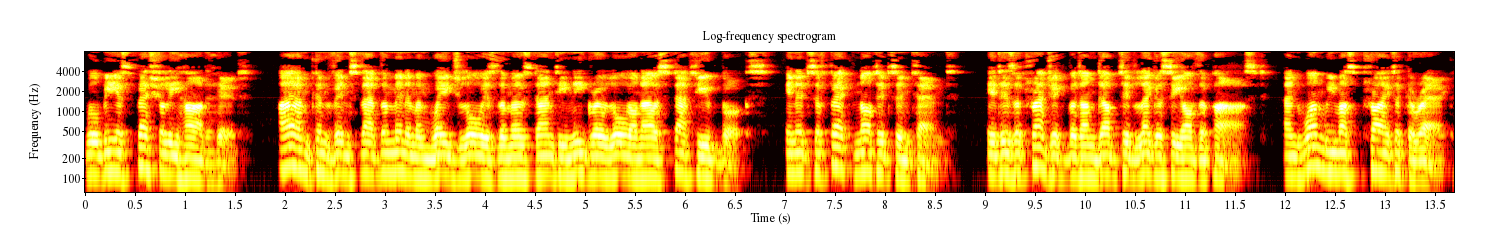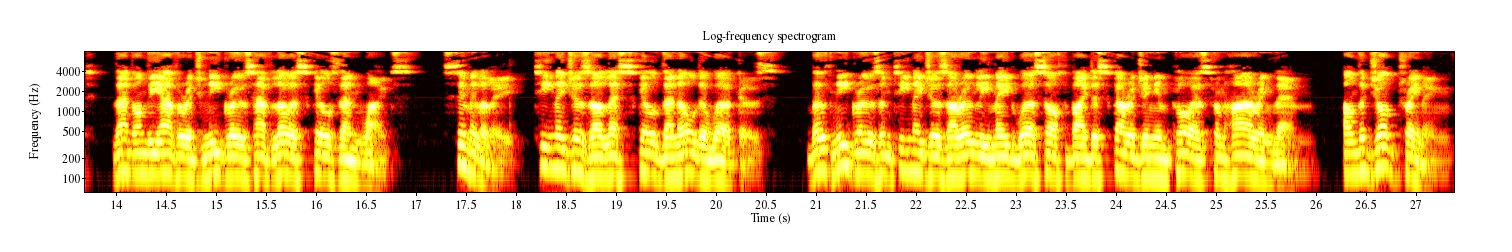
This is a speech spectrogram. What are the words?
will be especially hard hit. I am convinced that the minimum wage law is the most anti-Negro law on our statute books, in its effect not its intent. It is a tragic but undoubted legacy of the past, and one we must try to correct, that on the average Negroes have lower skills than whites. Similarly, teenagers are less skilled than older workers. Both Negroes and teenagers are only made worse off by discouraging employers from hiring them. On the job training,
